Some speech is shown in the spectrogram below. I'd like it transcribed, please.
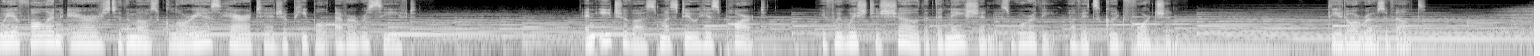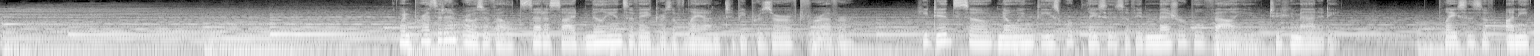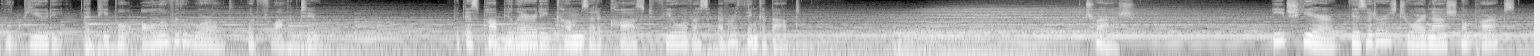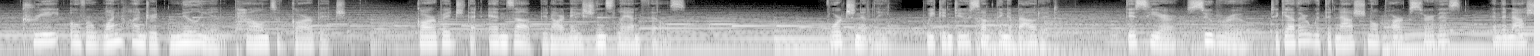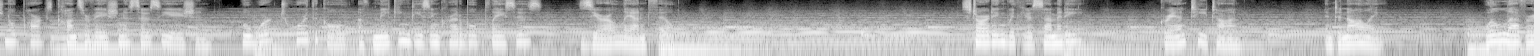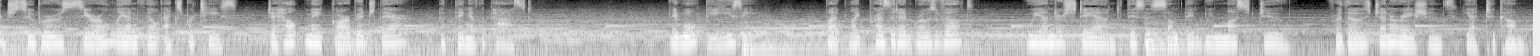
We have fallen heirs to the most glorious heritage a people ever received. And each of us must do his part if we wish to show that the nation is worthy of its good fortune. Theodore Roosevelt. When President Roosevelt set aside millions of acres of land to be preserved forever, he did so knowing these were places of immeasurable value to humanity places of unequaled beauty that people all over the world would flock to. But this popularity comes at a cost few of us ever think about trash. Each year, visitors to our national parks create over 100 million pounds of garbage, garbage that ends up in our nation's landfills. Fortunately, we can do something about it this year, Subaru, together with the National Park Service and the National Parks Conservation Association, will work toward the goal of making these incredible places zero landfill. Starting with Yosemite, Grand Teton, and Denali, we'll leverage Subaru's zero landfill expertise to help make garbage there a thing of the past. It won't be easy, but like President Roosevelt, we understand this is something we must do for those generations yet to come.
